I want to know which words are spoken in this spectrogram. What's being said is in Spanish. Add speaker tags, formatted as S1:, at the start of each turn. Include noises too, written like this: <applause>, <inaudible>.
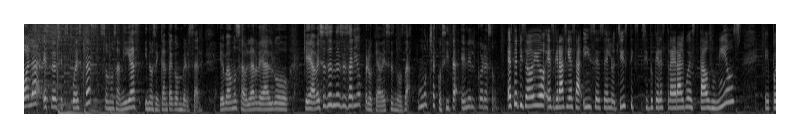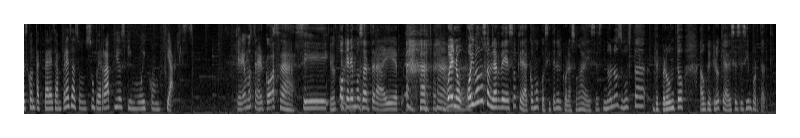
S1: Hola, esto es Expuestas, somos amigas y nos encanta conversar. Y hoy vamos a hablar de algo que a veces es necesario, pero que a veces nos da mucha cosita en el corazón.
S2: Este episodio es gracias a ICC Logistics. Si tú quieres traer algo de Estados Unidos, eh, puedes contactar a esa empresa, son súper rápidos y muy confiables.
S3: Queremos traer cosas.
S1: Sí, o queremos atraer. bueno, hoy vamos a hablar de eso que da como cosita en el corazón a veces. No nos gusta de pronto, aunque creo que a veces es importante.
